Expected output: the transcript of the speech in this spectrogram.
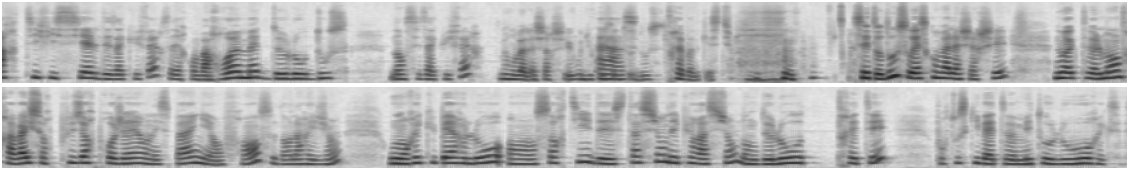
artificielle des aquifères, c'est-à-dire qu'on va remettre de l'eau douce dans ces aquifères. Mais on va la chercher où, du coup, Ah, cette eau douce? Très bonne question. cette eau douce, où est-ce qu'on va la chercher? Nous, actuellement, on travaille sur plusieurs projets en Espagne et en France, dans la région, où on récupère l'eau en sortie des stations d'épuration, donc de l'eau traitée, pour tout ce qui va être métaux lourds, etc.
